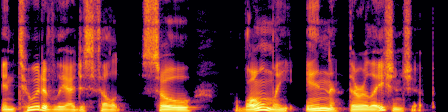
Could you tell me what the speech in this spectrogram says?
intuitively, I just felt so lonely in the relationship.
